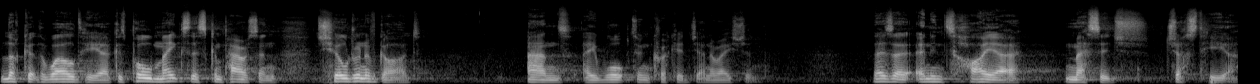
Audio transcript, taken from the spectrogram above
look at the world here, because Paul makes this comparison children of God and a warped and crooked generation. There's a, an entire message just here.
